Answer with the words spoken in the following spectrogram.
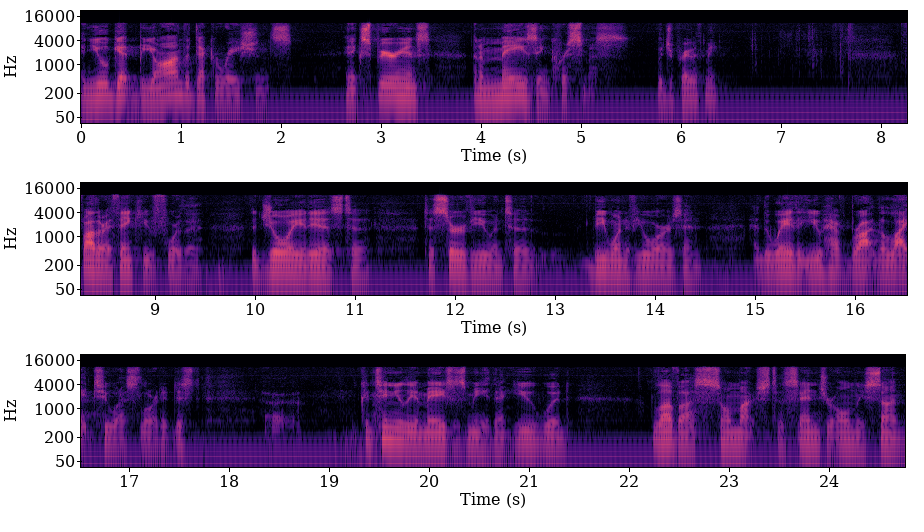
and you'll get beyond the decorations and experience an amazing Christmas. Would you pray with me? Father, I thank you for the, the joy it is to, to serve you and to be one of yours and, and the way that you have brought the light to us, Lord. It just uh, continually amazes me that you would love us so much to send your only Son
